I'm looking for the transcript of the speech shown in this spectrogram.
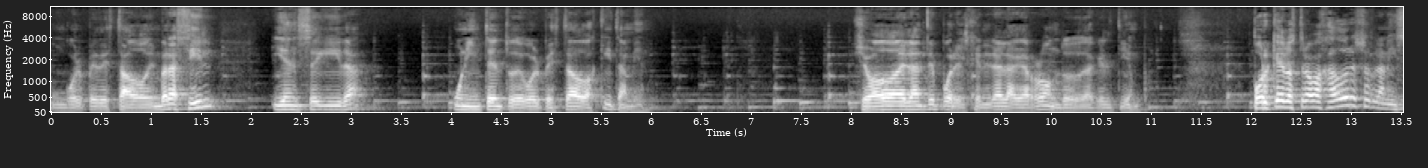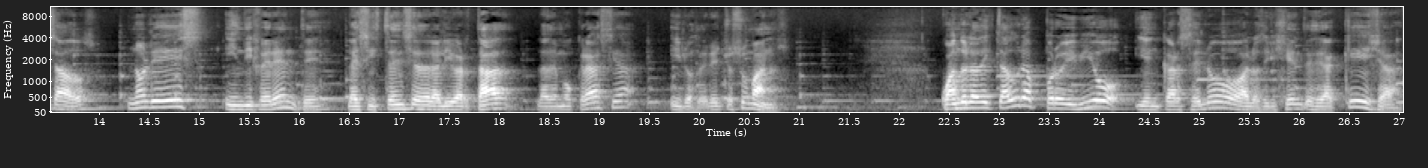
un golpe de Estado en Brasil y enseguida un intento de golpe de Estado aquí también llevado adelante por el general Aguerrondo de aquel tiempo. Porque a los trabajadores organizados no le es indiferente la existencia de la libertad, la democracia y los derechos humanos. Cuando la dictadura prohibió y encarceló a los dirigentes de aquella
